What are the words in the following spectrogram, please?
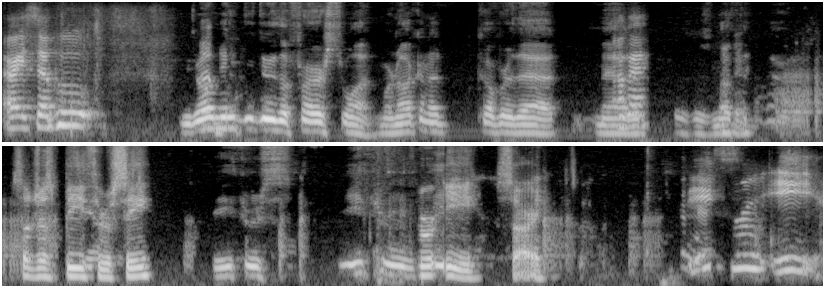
All right, so who, You don't need to do the first one. We're not going to cover that matter. Okay. There's nothing. So just B through C B through S- B through through E. Sorry. E through E?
